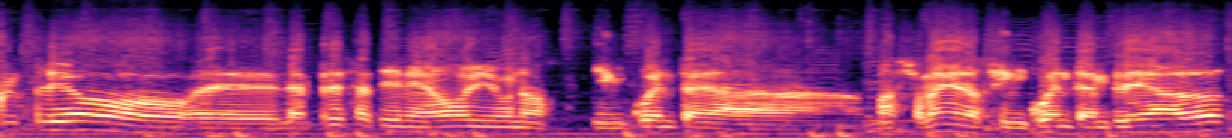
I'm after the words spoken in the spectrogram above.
amplio, eh, la empresa tiene hoy unos 50, más o menos 50 empleados.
